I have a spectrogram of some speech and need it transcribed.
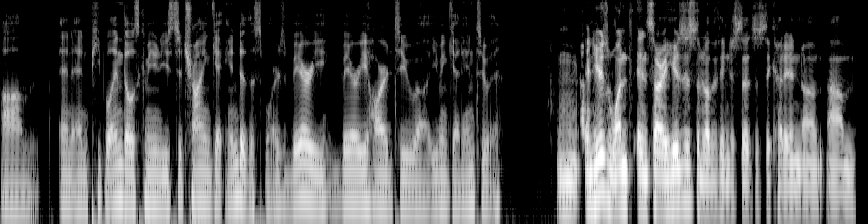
um and and people in those communities to try and get into the sport it's very very hard to uh, even get into it mm, and here's one and sorry here's just another thing just to, just to cut in um, um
